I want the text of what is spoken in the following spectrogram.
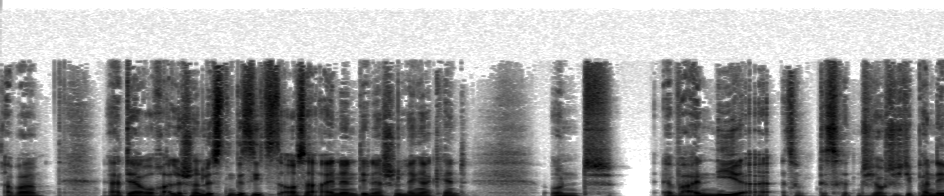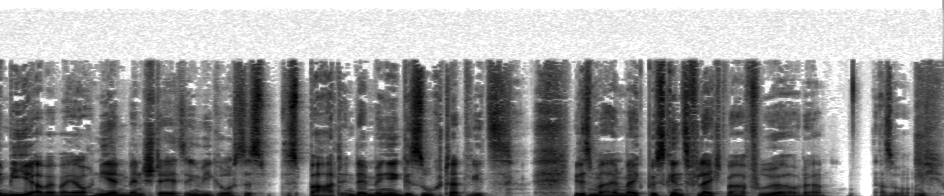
aber er hat ja auch alle Journalisten gesiezt, außer einen, den er schon länger kennt. Und er war nie, also das hat natürlich auch durch die Pandemie, aber er war ja auch nie ein Mensch, der jetzt irgendwie groß das, das Bad in der Menge gesucht hat, wie jetzt, wie das mal ein Mike Biskins vielleicht war früher oder, also nicht,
